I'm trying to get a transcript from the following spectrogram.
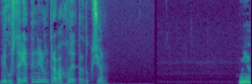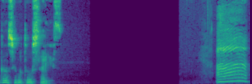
Me gustaría tener un trabajo de traducción. Unyaka no shigoto o. Ah,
